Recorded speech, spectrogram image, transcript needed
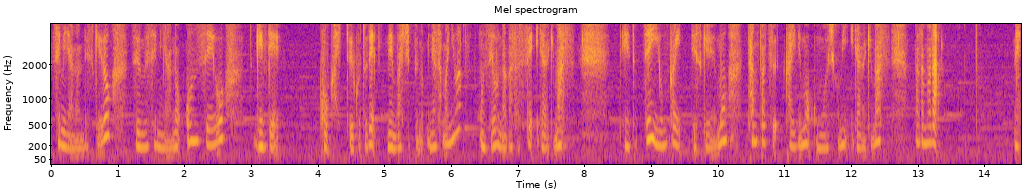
セミナーなんですけど Zoom セミナーの音声を限定公開ということで、メンバーシップの皆様には音声を流させていただきます。えっ、ー、と、全4回ですけれども、単発回でもお申し込みいただけます。まだまだ、ね、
